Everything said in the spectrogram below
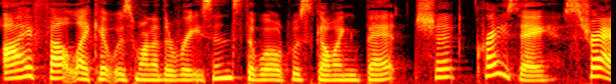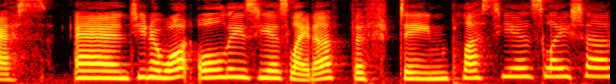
I felt like it was one of the reasons the world was going batshit crazy stress. And you know what? All these years later, 15 plus years later,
